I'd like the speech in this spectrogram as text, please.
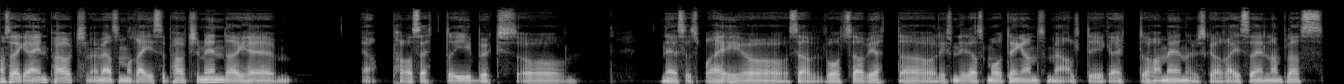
Og så har jeg en pouch som er mer sånn reisepouchen min, der jeg har ja, Paracet og Ibux e og nesespray og våtservietter og liksom de der småtingene som er alltid greit å ha med når du skal reise en eller annen plass.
